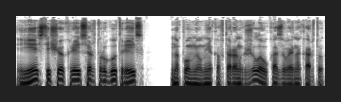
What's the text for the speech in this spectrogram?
Есть еще крейсер Тургут Рейс, напомнил мне Ковторанг Жила, указывая на карту.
